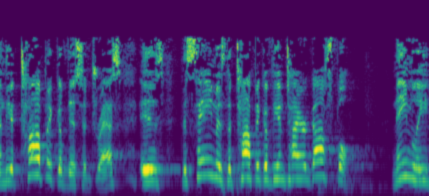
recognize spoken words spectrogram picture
And the topic of this address is the same as the topic of the entire gospel. Namely,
